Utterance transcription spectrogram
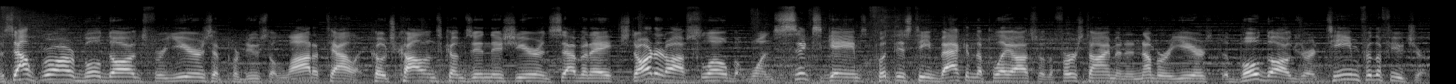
The South Broward Bulldogs for years have produced a lot of talent. Coach Collins comes in this year in 7A, started off slow but won six games, put this team back in the playoffs for the first time in a number of years. The Bulldogs are a team for the future.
